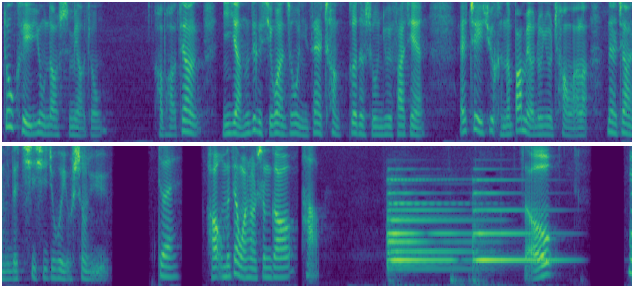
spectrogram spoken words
都可以用到十秒钟。好不好？这样你养成这个习惯之后，你再唱歌的时候，你就会发现，哎，这一句可能八秒钟就唱完了。那这样你的气息就会有剩余。对，好，我们再往上升高。好，走。再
